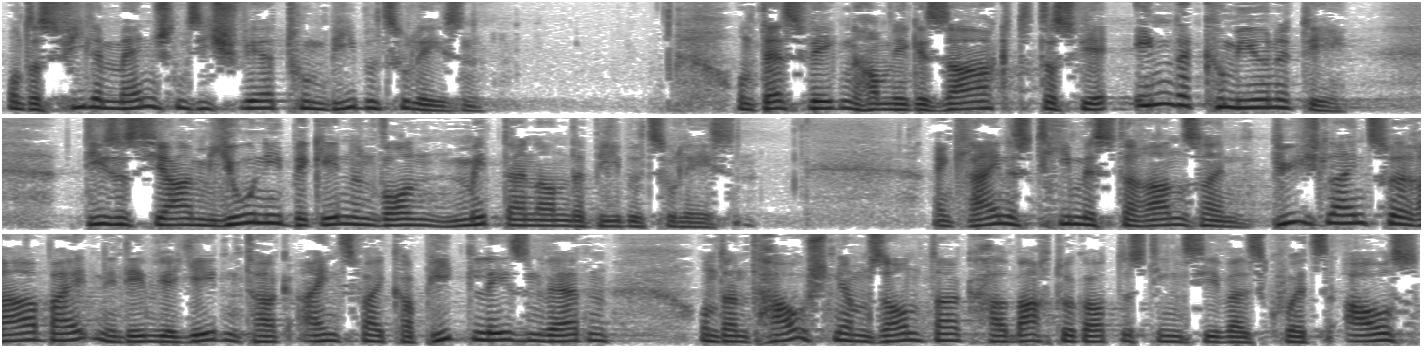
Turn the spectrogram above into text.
Und dass viele Menschen sich schwer tun, Bibel zu lesen. Und deswegen haben wir gesagt, dass wir in der Community dieses Jahr im Juni beginnen wollen, miteinander Bibel zu lesen. Ein kleines Team ist daran, so ein Büchlein zu erarbeiten, in dem wir jeden Tag ein, zwei Kapitel lesen werden und dann tauschen wir am Sonntag, halb acht Uhr Gottesdienst jeweils kurz aus,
